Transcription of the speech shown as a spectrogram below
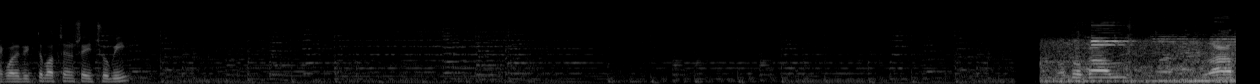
একবারে দেখতে পাচ্ছেন সেই ছবি। গতকাল রাত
